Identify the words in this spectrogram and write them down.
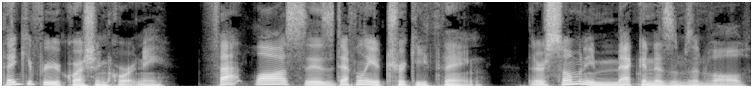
Thank you for your question, Courtney. Fat loss is definitely a tricky thing. There are so many mechanisms involved.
